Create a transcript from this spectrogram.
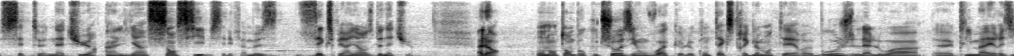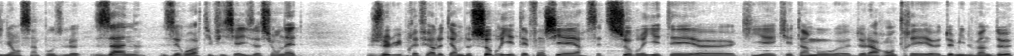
cette nature un lien sensible, c'est les fameuses expériences de nature. Alors, on entend beaucoup de choses et on voit que le contexte réglementaire bouge. La loi euh, climat et résilience impose le ZAN, zéro artificialisation nette. Je lui préfère le terme de sobriété foncière, cette sobriété euh, qui, est, un mot euh, de la rentrée 2022.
